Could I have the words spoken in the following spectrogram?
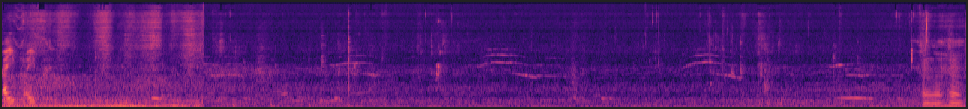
Ayıp ayıp. Hı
